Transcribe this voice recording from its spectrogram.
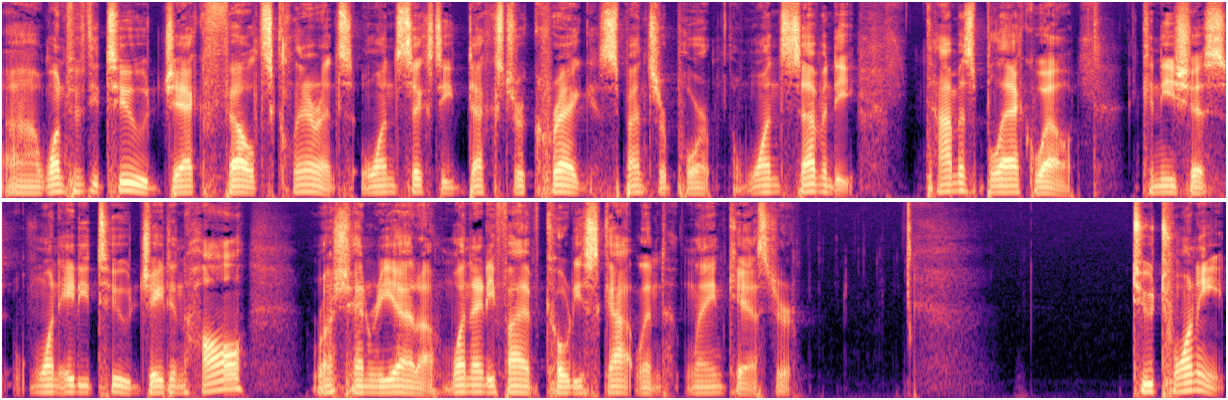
Uh, 152, Jack Feltz Clarence. 160, Dexter Craig Spencerport. 170, Thomas Blackwell Canisius. 182, Jaden Hall Rush Henrietta. 195, Cody Scotland Lancaster. 220,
